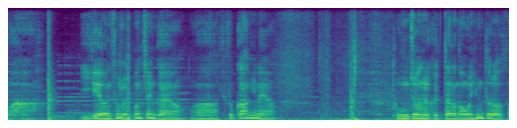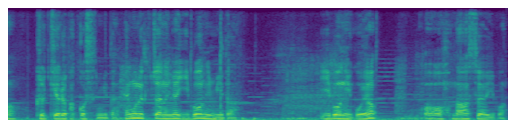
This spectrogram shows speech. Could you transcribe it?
와, 이게 연속 몇 번째인가요? 와, 계속 꽝이네요. 동전을 긁다가 너무 힘들어서 긁기를 바꿨습니다. 행운의 숫자는요, 2번입니다. 2번이고요. 어, 나왔어요, 2번.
